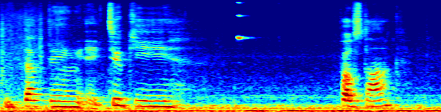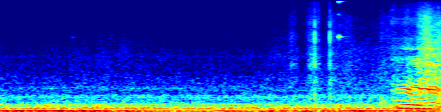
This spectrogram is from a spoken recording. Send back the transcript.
conducting a Tukey post hoc at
